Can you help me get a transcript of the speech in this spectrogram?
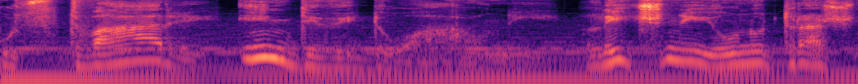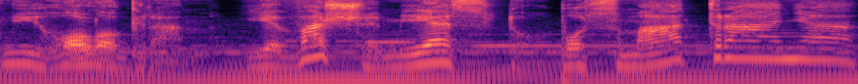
U stvari, individualni, lični i unutrašnji hologram je vaše mjesto posmatranja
